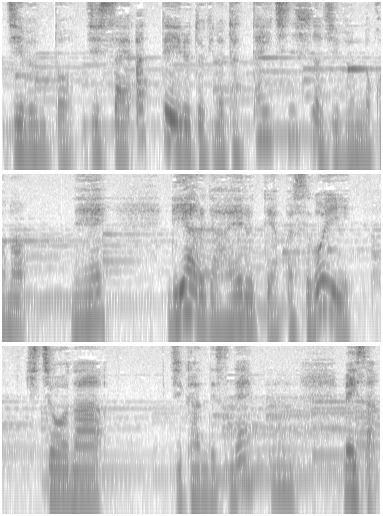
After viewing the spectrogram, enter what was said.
自分と実際会っている時のたった一日の自分のこのねリアルで会えるってやっぱすごい貴重な時間ですね。うん。メイさ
